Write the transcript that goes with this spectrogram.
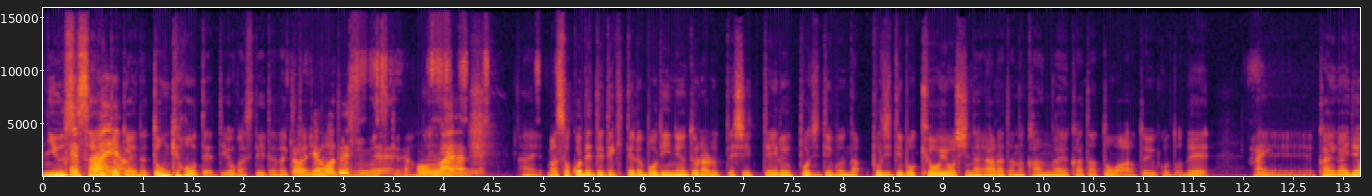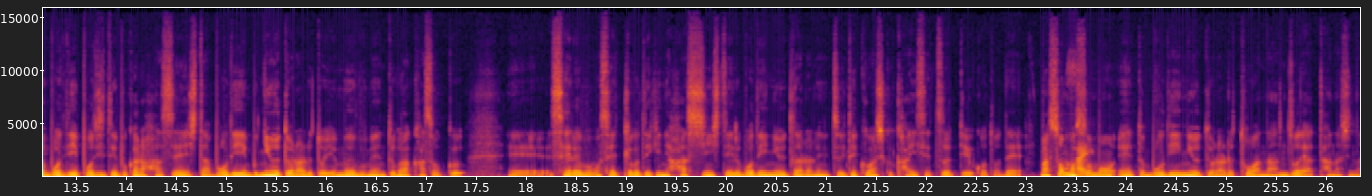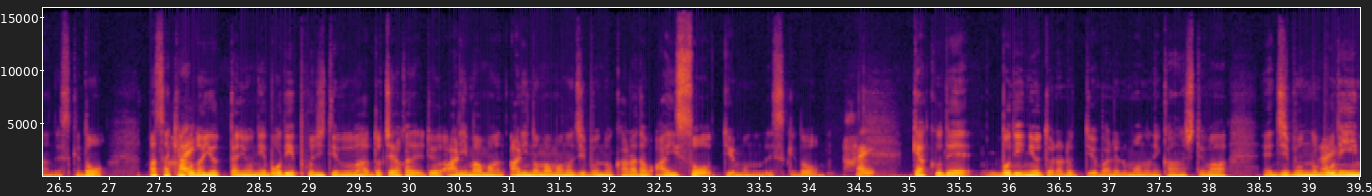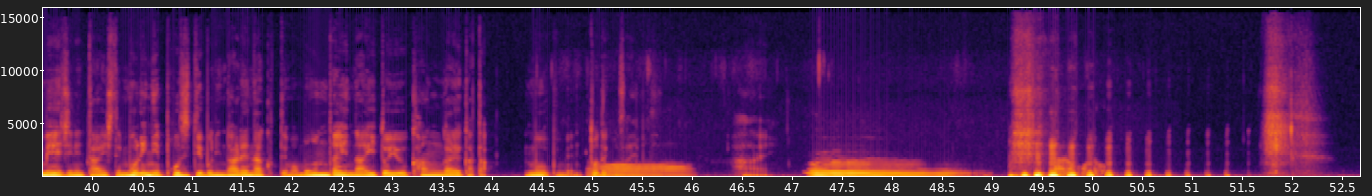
ニュースサイト界のドン・キホーテって呼ばせていただきたいなと思いますですけど、ね。ほんまやね。はい。まあ、そこで出てきてるボディニュートラルって知っているポジティブなポジティブを強要しない新たな考え方とはということで、はい。えー海外ではボディポジティブから派生したボディニュートラルというムーブメントが加速、えーセレブも積極的に発信しているボディニュートラルについて詳しく解説っていうことで、まあ、そもそも、えー、とボディニュートラルとは何ぞやって話なんですけど、まあ、先ほど言ったように、ボディポジティブはどちらかというとありままありのままの自分の体を愛そうっていうものですけどはい。逆でボディニュートラルって呼ばれるものに関してはえー自分のボディイメージに対して無理にポジティブになれなくても問題ないという考え方ムーブメントでございます。あはい、ーうーん。なるほど。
